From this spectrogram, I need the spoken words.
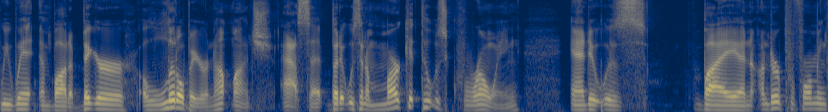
we went and bought a bigger, a little bigger, not much asset, but it was in a market that was growing, and it was by an underperforming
